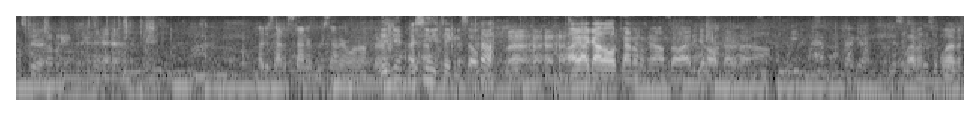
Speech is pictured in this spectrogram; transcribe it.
Let's do it. I just had a center for center one up there. Did you? I seen you taking a selfie. I, I got all 10 of them now, so I had to get all 10 of them. 11? 11.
